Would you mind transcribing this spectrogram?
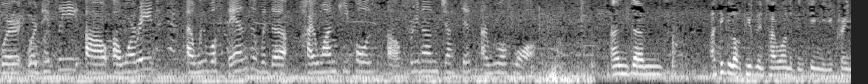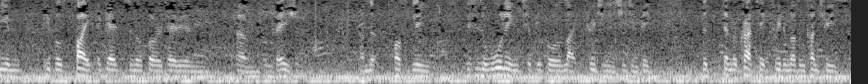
we're, we're deeply uh, uh, worried and we will stand with the Taiwan people's freedom, justice, and rule of law. And um, I think a lot of people in Taiwan have been seeing the Ukrainian people's fight against an authoritarian um, invasion, and that possibly this is a warning to people like Putin and Xi Jinping that democratic, freedom-loving countries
